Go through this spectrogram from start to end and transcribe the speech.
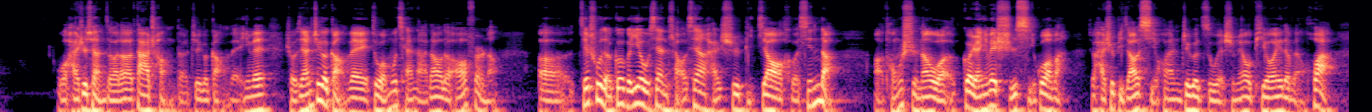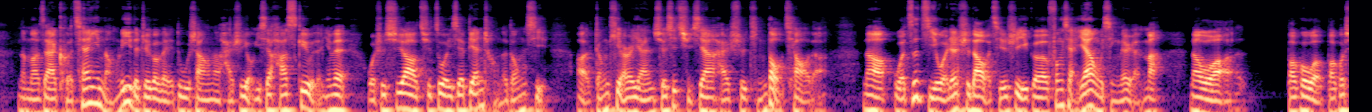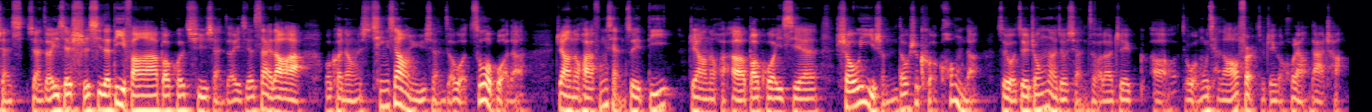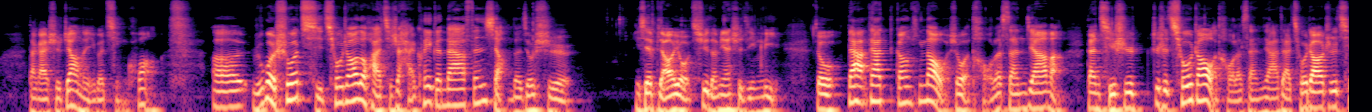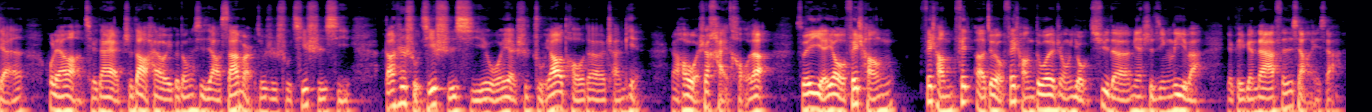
我还是选择了大厂的这个岗位，因为首先这个岗位就我目前拿到的 offer 呢，呃，接触的各个业务线条线还是比较核心的啊。同时呢，我个人因为实习过嘛，就还是比较喜欢这个组，也是没有 POA 的文化。那么在可迁移能力的这个维度上呢，还是有一些 hard skill 的，因为我是需要去做一些编程的东西，啊，整体而言学习曲线还是挺陡峭的。那我自己我认识到我其实是一个风险厌恶型的人嘛，那我包括我包括选选择一些实习的地方啊，包括去选择一些赛道啊，我可能倾向于选择我做过的，这样的话风险最低，这样的话呃，包括一些收益什么都是可控的，所以我最终呢就选择了这个呃，就我目前的 offer 就这个互联网大厂，大概是这样的一个情况。呃，如果说起秋招的话，其实还可以跟大家分享的就是一些比较有趣的面试经历。就大家，大家刚听到我说我投了三家嘛，但其实这是秋招我投了三家。在秋招之前，互联网其实大家也知道还有一个东西叫 summer，就是暑期实习。当时暑期实习我也是主要投的产品，然后我是海投的，所以也有非常非常非呃就有非常多的这种有趣的面试经历吧，也可以跟大家分享一下。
